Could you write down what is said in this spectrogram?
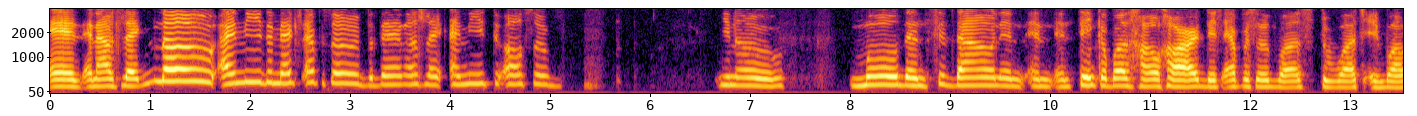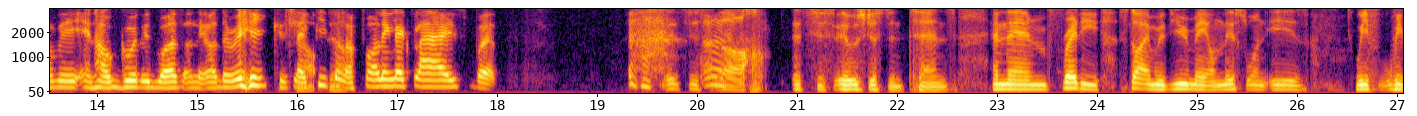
and and I was like, no, I need the next episode. But then I was like, I need to also, you know, mold and sit down and and and think about how hard this episode was to watch in one way and how good it was on the other way. Because like Yeah, people yeah. are falling like flies, but It's just, it's just, it was just intense. And then Freddie, starting with you, mate, on this one is we we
